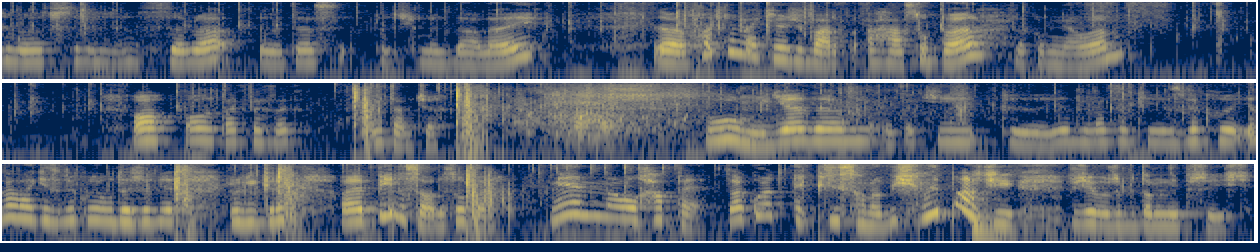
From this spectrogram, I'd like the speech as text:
chyba 40. Dobra, y, teraz lecimy dalej. Dobra, chodźmy na jakiegoś warp. Aha, super, zapomniałem. O, o, tak, tak, tak. Witam cię. Bum, jeden taki, k- jedno takie zwykłe, jedno takie zwykłe uderzenie, drugi kryk, ale Pilson, super. Miałem mało HP, to akurat Epilsonowi się najbardziej wzięło, żeby do mnie przyjść.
